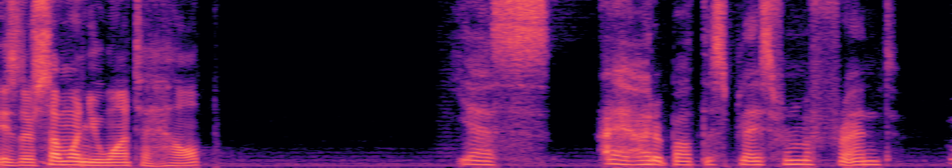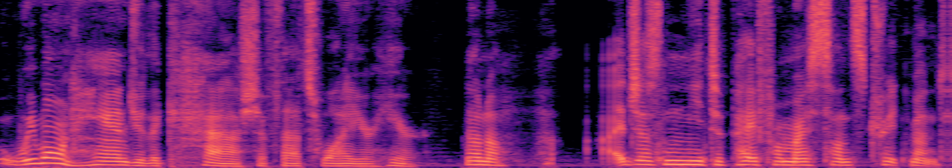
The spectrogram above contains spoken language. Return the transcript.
Is there someone you want to help? Yes, I heard about this place from a friend. We won't hand you the cash if that's why you're here. No, no. I just need to pay for my son's treatment.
